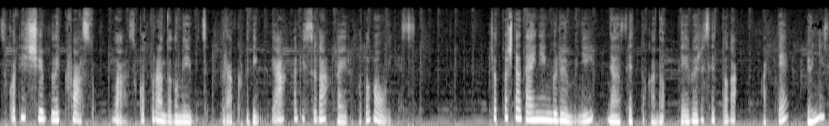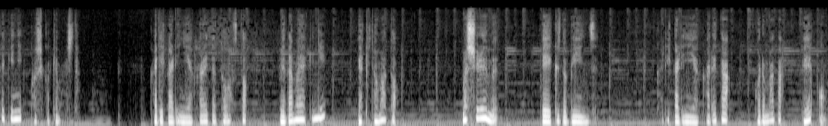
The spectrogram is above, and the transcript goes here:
スコティッシュブレックファーストはスコットランドの名物、ブラックプディングやハギスが入ることが多いです。ちょっとしたダイニングルームに何セットかのテーブルセットがあって4人席に腰掛けました。カリカリに焼かれたトースト、目玉焼きに焼きトマト、マッシュルーム、ベイクドビーンズ、カリカリに焼かれたこれまたベーコン、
